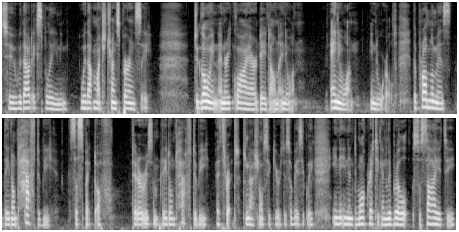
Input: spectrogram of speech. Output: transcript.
to, without explaining, without much transparency, to go in and require data on anyone, anyone in the world. The problem is they don't have to be suspect of terrorism. They don't have to be a threat to national security. So basically, in, in a democratic and liberal society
